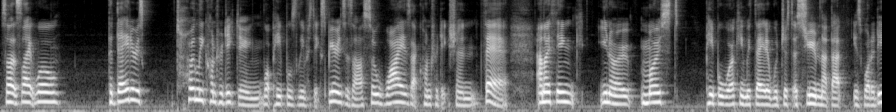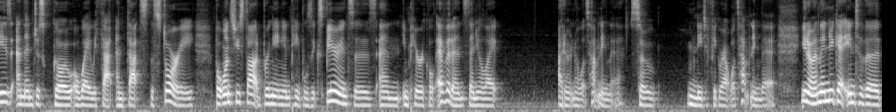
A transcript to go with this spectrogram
So it's like well the data is totally contradicting what people's lived experiences are. So why is that contradiction there? And i think you know most people working with data would just assume that that is what it is and then just go away with that and that's the story. But once you start bringing in people's experiences and empirical evidence then you're like i don't know what's happening there so need to figure out what's happening there. You know and then you get into the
